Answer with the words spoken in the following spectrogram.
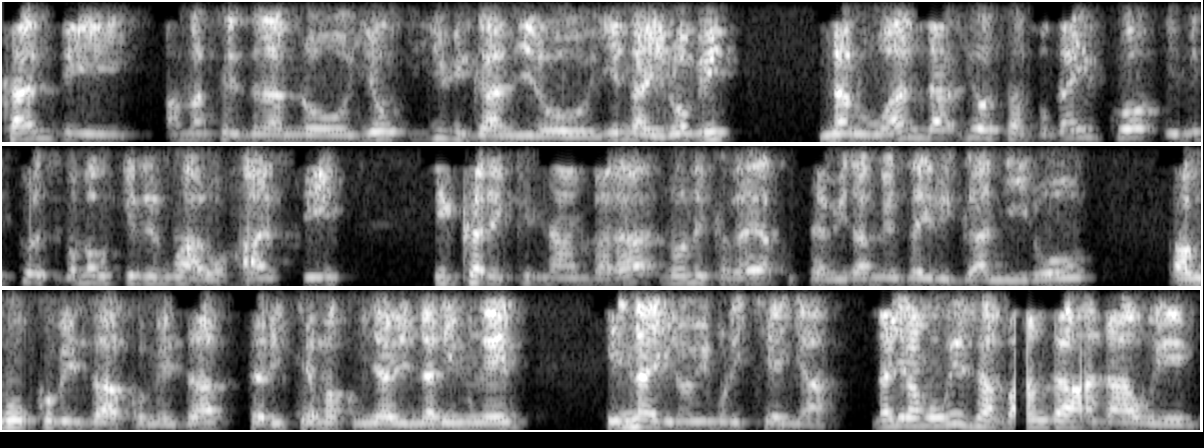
kandi amasezerano y'ibiganiro y'i Nairobi na rwanda yose avuga yuko imitwe yose igomba gushyira intwaro hasi ikareka intambara none ikaba yakwitabira ameza y'ibiganiro nk'uko bizakomeza tariki ya makumyabiri na rimwe i Nairobi muri kenya. Nagira ngo wijambo aha ngaha nawe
